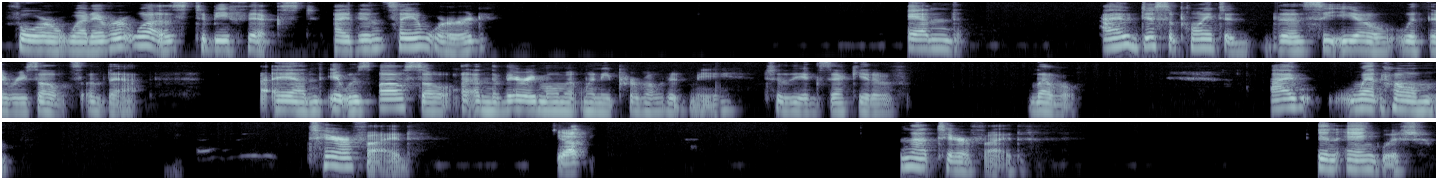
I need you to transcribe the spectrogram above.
for whatever it was to be fixed. I didn't say a word. And I disappointed the CEO with the results of that. And it was also on the very moment when he promoted me to the executive level. I went home terrified. Yep. Not terrified. In anguish.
